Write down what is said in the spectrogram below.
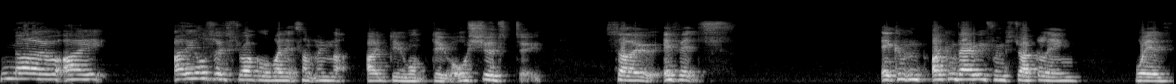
No, I I also struggle when it's something that I do want to do or should do. So if it's it can I can vary from struggling with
